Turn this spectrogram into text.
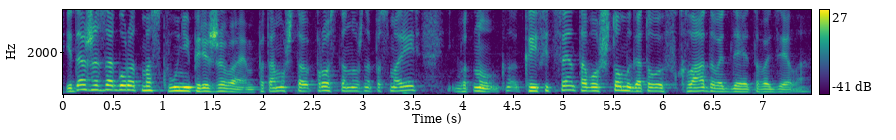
и даже за город Москву не переживаем, потому что просто нужно посмотреть вот, ну, коэффициент того, что мы готовы вкладывать для этого дела.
